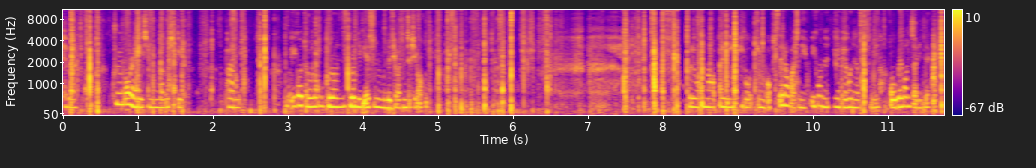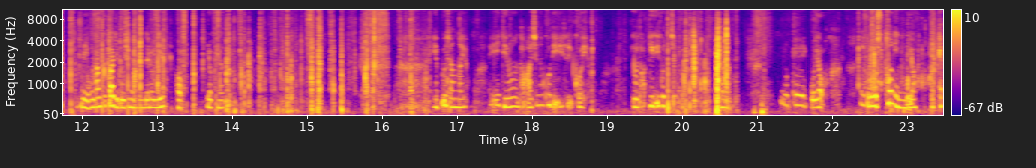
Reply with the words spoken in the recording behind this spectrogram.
제발 쿨거래이신 분만 오시길 바랍니다. 뭐 이거 저런 그런 그런 얘기 하시는 분들 제가 진짜 싫어하거든요. 그리고 엄마가 빨리 이거 좀 없애라고 하시네요. 이거는 그냥 100원이나 줬습니다. 500원짜리인데 근데 영상 끝까지 보시면 반대로 위에 어 이렇게 해놨 예쁘지 않나요? 이 뒤로는 다 아시는 코디 있을 거예요. 이거 다 이, 이거 제 거예요. 제가 이렇게 있고요. 네, 그리고 스톤이 있는데요. 이렇게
